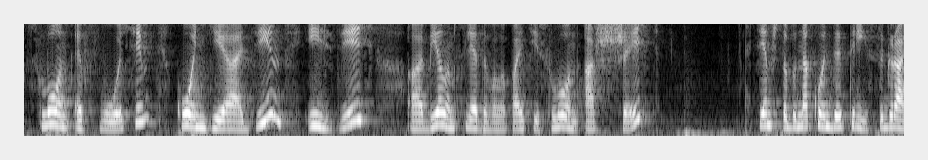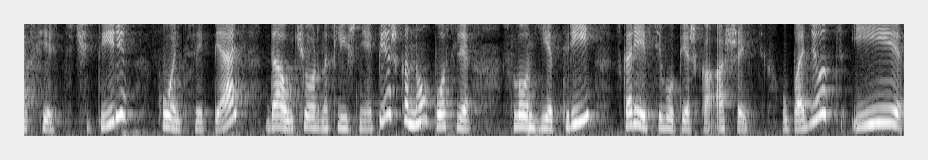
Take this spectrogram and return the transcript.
слон f8, конь e1, и здесь э, белым следовало пойти слон h6, с тем, чтобы на конь d3 сыграть ферзь c4, конь c5, да, у черных лишняя пешка, но после слон e3, скорее всего, пешка a6 упадет, и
